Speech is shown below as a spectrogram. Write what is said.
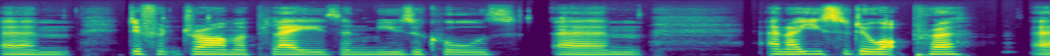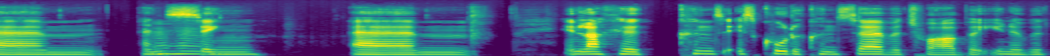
um, different drama plays and musicals. Um, and I used to do opera um, and Mhm. sing um, in like a it's called a conservatoire, but you know, with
